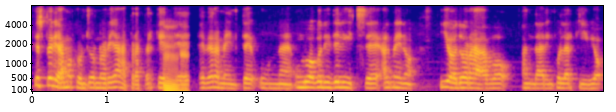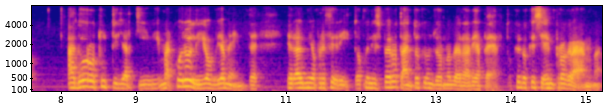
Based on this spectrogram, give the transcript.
che speriamo che un giorno riapra perché mm. è, è, veramente un, un luogo di delizie, almeno io adoravo andare in quell'archivio, adoro tutti gli archivi, ma quello lì ovviamente era il mio preferito, quindi spero tanto che un giorno verrà riaperto, credo che sia in programma.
